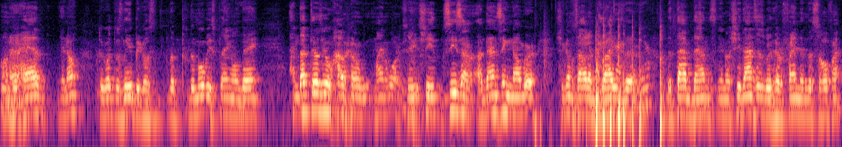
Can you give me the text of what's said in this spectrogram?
on her head. You know, to go to sleep because the the movie is playing all day. And that tells you how her mind works. She, she sees a, a dancing number, she comes out and tries the, the tap dance. You know, she dances with her friend in the sofa.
